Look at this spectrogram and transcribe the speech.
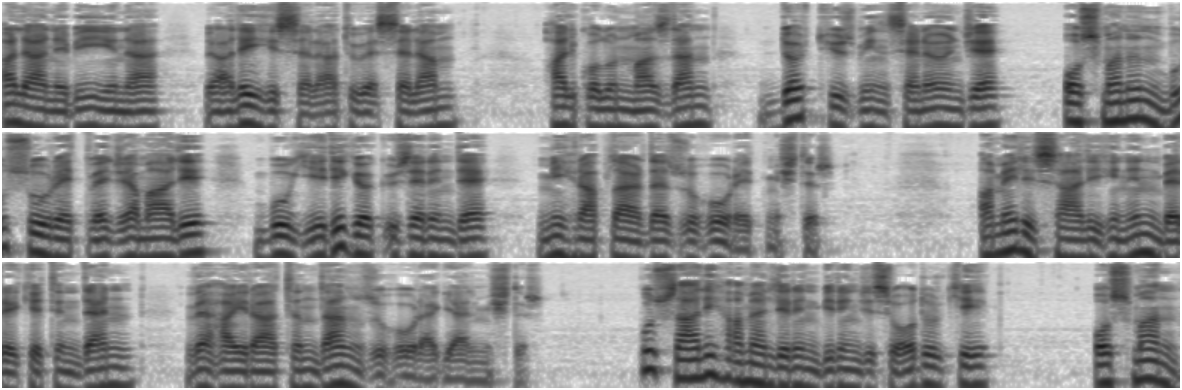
ala nebiyina ve aleyhisselatu vesselam halk olunmazdan 400 bin sene önce Osman'ın bu suret ve cemali bu yedi gök üzerinde mihraplarda zuhur etmiştir. Ameli salihinin bereketinden ve hayratından zuhura gelmiştir. Bu salih amellerin birincisi odur ki Osman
